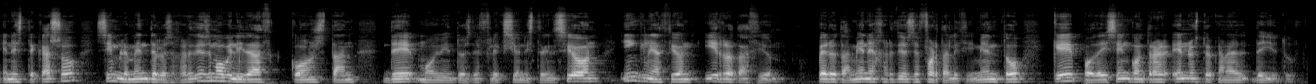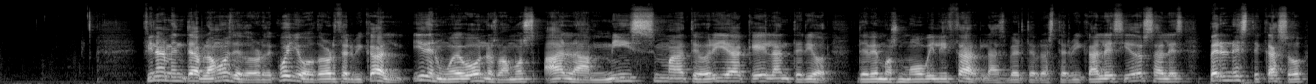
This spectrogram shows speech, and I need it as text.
En este caso, simplemente los ejercicios de movilidad constan de movimientos de flexión y extensión, inclinación y rotación, pero también ejercicios de fortalecimiento que podéis encontrar en nuestro canal de YouTube. Finalmente hablamos de dolor de cuello o dolor cervical y de nuevo nos vamos a la misma teoría que la anterior. Debemos movilizar las vértebras cervicales y dorsales, pero en este caso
